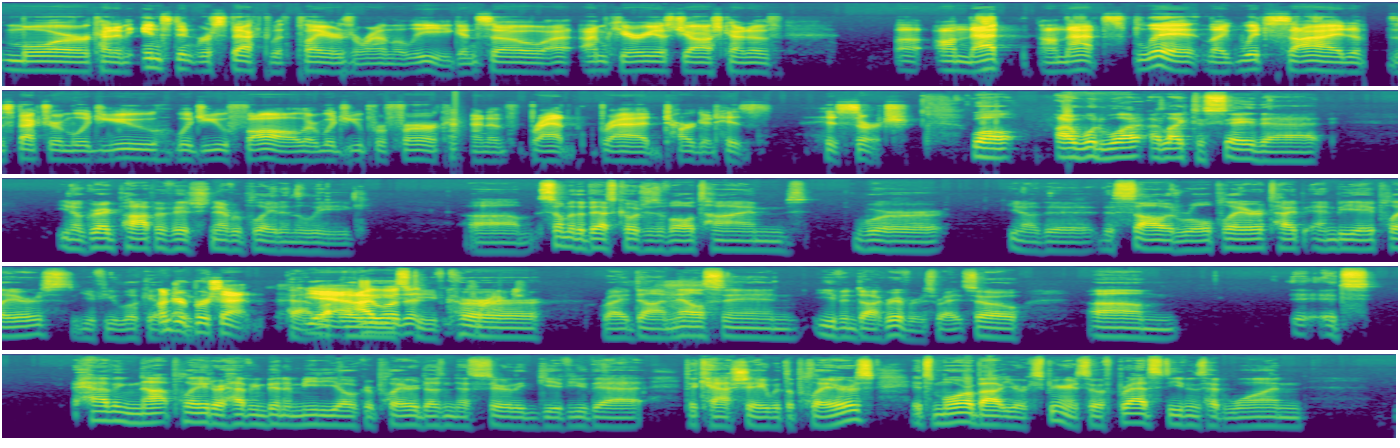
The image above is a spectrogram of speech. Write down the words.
more kind of instant respect with players around the league. And so I, I'm curious, Josh, kind of uh, on that on that split, like which side of the spectrum would you would you fall, or would you prefer kind of Brad Brad target his his search? Well, I would what I'd like to say that you know Gregg Popovich never played in the league. Um, some of the best coaches of all times were you know the the solid role player type NBA players. If you look at Hundred like percent. Yeah, I wasn't Steve correct. Kerr, right? Don Nelson, even Doc Rivers, right? So um, it's having not played or having been a mediocre player doesn't necessarily give you that the cachet with the players. It's more about your experience. So if Brad Stevens had won,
